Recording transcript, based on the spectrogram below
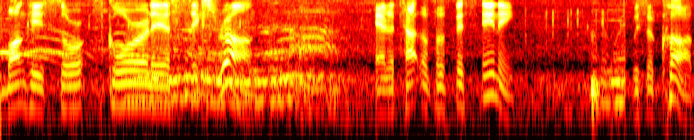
The Monkeys so- scored their sixth run at the top of the fifth inning with the club.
